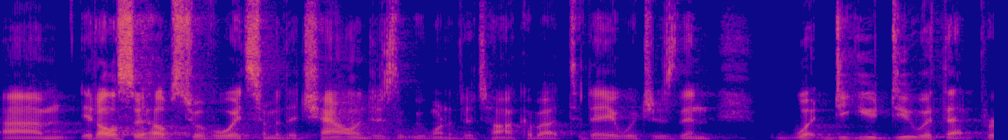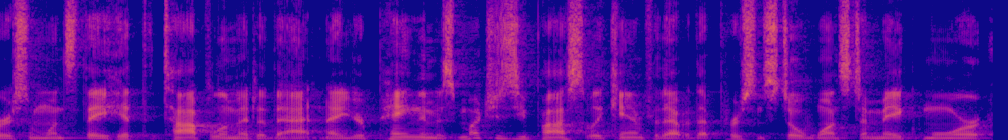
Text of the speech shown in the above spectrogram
Um, it also helps to avoid some of the challenges that we wanted to talk about today, which is then what do you do with that person once they hit the top limit of that? Now you're paying them as much as you possibly can for that, but that person still wants to make more,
